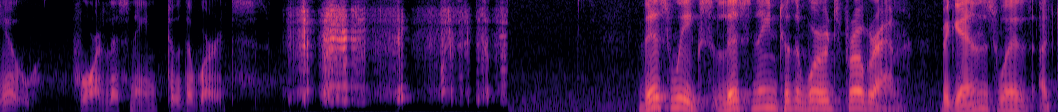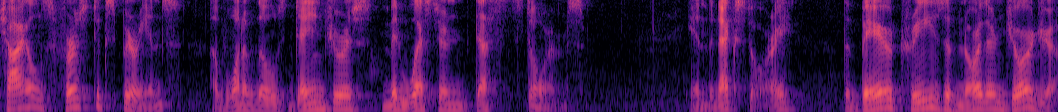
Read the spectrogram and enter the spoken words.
you for listening to the words. This week's Listening to the Words program begins with a child's first experience of one of those dangerous Midwestern dust storms. In the next story, the bare trees of northern Georgia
